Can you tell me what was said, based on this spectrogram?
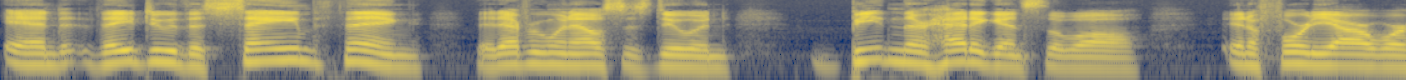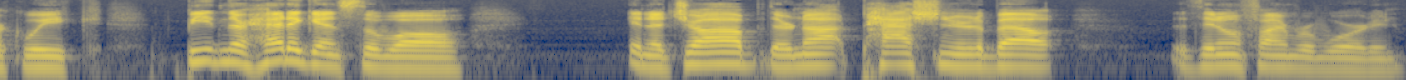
And they do the same thing that everyone else is doing, beating their head against the wall in a 40 hour work week, beating their head against the wall in a job they're not passionate about that they don't find rewarding.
